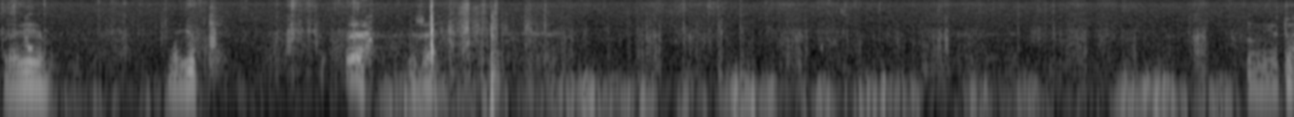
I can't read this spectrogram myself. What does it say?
Проверим. На юбке. Лежать. Нету.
